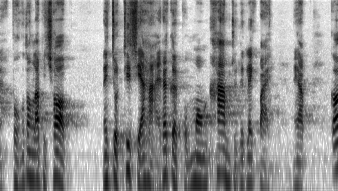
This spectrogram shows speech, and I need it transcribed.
นี่ยผมก็ต้องรับผิดชอบ ในจุดที่เสียหาย ถ้าเกิดผมมองข้ามจุดเล็กๆไปนะครับ ก็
